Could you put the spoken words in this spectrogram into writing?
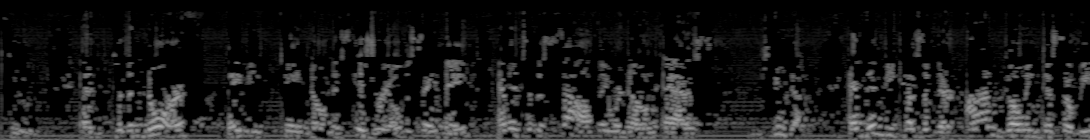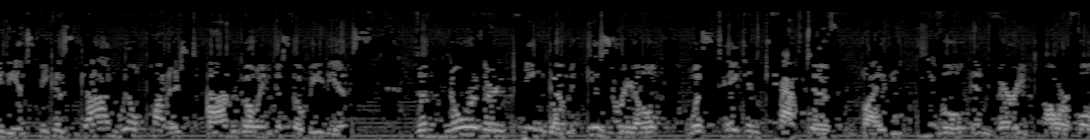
two. And to the north, they became known as Israel, the same name. And then to the south, they were known as Judah. And then because of their ongoing disobedience, because God will punish ongoing disobedience, the northern kingdom, Israel, was taken captive by the evil and very powerful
